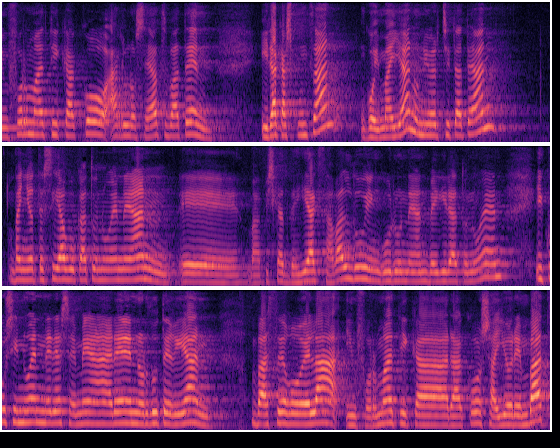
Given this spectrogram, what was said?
informatikako arlo zehatz baten irakaskuntzan, goi mailan, unibertsitatean, baino tesia bukatu nuenean e, ba, pixkat begiak zabaldu, ingurunean begiratu nuen, ikusi nuen nire semearen ordutegian bazegoela informatikarako saioren bat,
